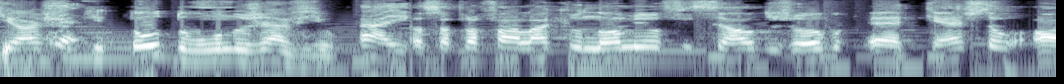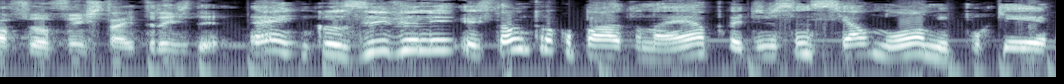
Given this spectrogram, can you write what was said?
Que eu acho que todo mundo já viu. Ah, e só pra falar que o nome oficial do jogo é Castle of Wolfenstein 3D. É, inclusive ele- eles estavam preocupados na época de licenciar o nome, porque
